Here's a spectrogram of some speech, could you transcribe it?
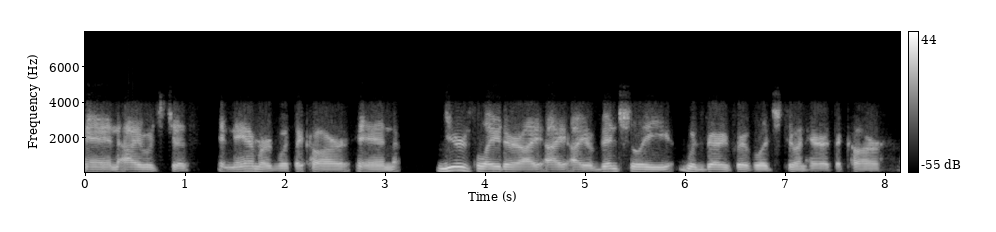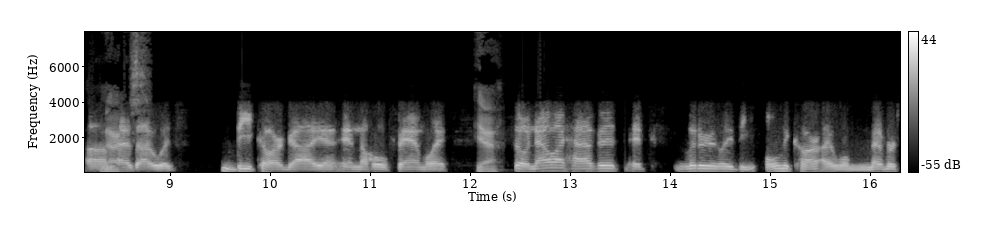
And I was just enamored with the car. And years later, I, I, I eventually was very privileged to inherit the car um, nice. as I was the car guy in, in the whole family. Yeah. So now I have it. It's literally the only car I will never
